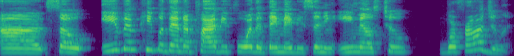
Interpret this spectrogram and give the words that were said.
Uh, so even people that applied before that they may be sending emails to were fraudulent.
